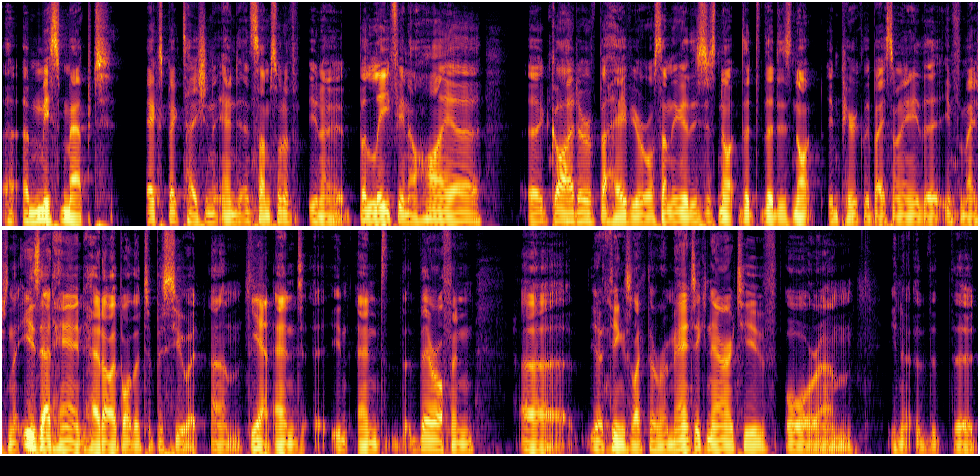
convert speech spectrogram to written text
a, a mismapped expectation and, and some sort of you know belief in a higher uh, guider of behavior or something that is just not that, that is not empirically based on any of the information that is at hand had I bothered to pursue it um, Yeah. and and they're often uh, you know things like the romantic narrative or um, you know the, the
